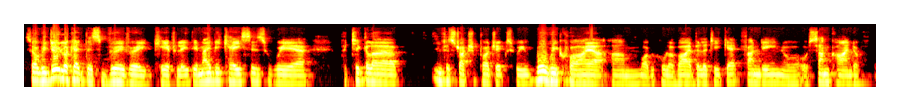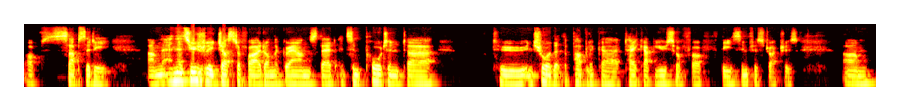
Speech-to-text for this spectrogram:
So we do look at this very very carefully. There may be cases where particular infrastructure projects we will require um, what we call a viability gap funding or, or some kind of, of subsidy. Um, and that's usually justified on the grounds that it's important uh, to ensure that the public uh, take up use of, of these infrastructures. Um,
